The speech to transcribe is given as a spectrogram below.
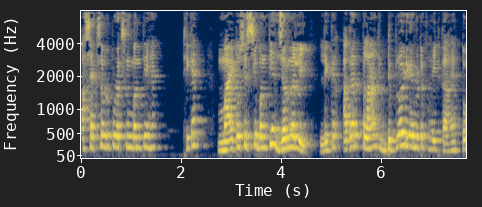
असेक्सुअल रिप्रोडक्शन बनते हैं, ठीक है? माइटोसिस से बनती है जर्नली, लेकिन अगर प्लांट डिप्लॉयड गैमेटोफाइट का है तो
